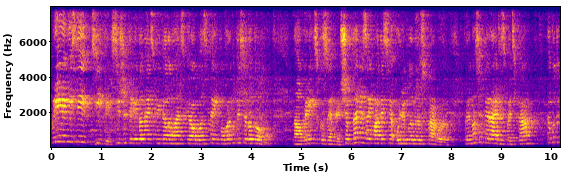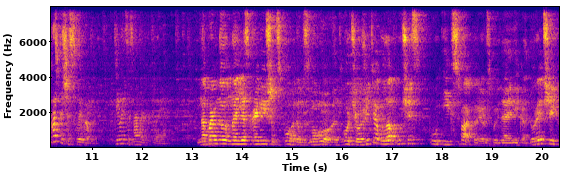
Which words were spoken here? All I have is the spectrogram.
Мріють і всі діти, всі жителі Донецької та Луганської областей повернутися додому на українську землю, щоб далі займатися улюбленою справою, приносити радість батькам та бути просто щасливим. Ділиться з нами Вікторія. Напевно, найяскравішим спогадом з мого е, творчого життя була участь у X Factor, розповідає Віка. До речі,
